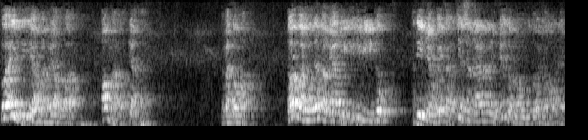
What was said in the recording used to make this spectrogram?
သူအဲ့ဒီ တိရမှန်တော့တော့အောက်မှာတော့ပြတ်တာဒီမှာတော့တော့ဘာလို့လဲတော့ဗျာဒီဣတိပိတို့အတိညာဝိဇ္ဇာจิตစနာနဲ့ပြည့်စုံတော်မူသောကြောင့်တဲ့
